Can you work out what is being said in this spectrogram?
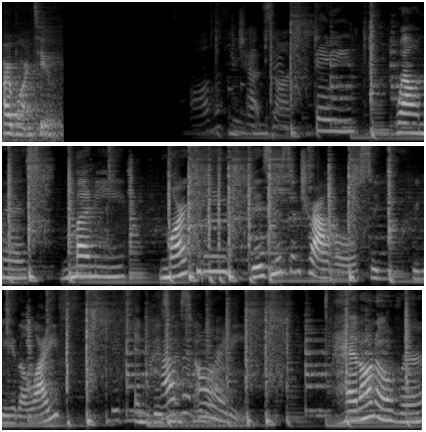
are born to. All the chats on faith, wellness, money, marketing, business, and travel so you create a life and business already. Head on over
